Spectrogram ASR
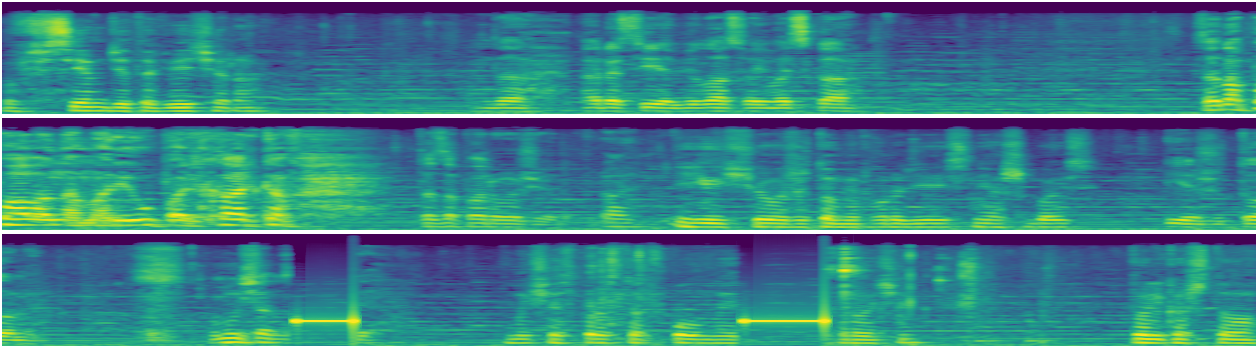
В 7 где-то вечера. Да, Россия ввела свои войска. Та напала на Мариуполь, Харьков, та Запорожье, правильно? И еще Житомир вроде, если не ошибаюсь. И Житомир. Мы сейчас Мы сейчас просто в полной короче. Только что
